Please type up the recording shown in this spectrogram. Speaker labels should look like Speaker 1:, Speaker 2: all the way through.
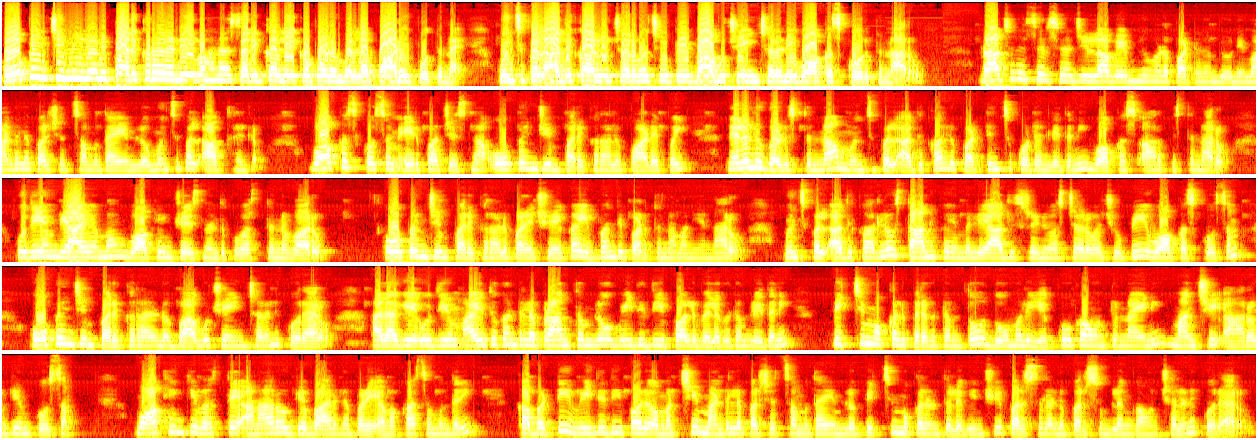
Speaker 1: Open జిమ్లోని పరికరాల నిర్వహణ సరిగ్గా లేకపోవడం వల్ల పాడైపోతున్నాయి. మున్సిపల్ అధికారులు చొరవ చూపి బాగు చేయించాలని వాకర్స్ కోరుతున్నారు. రాజన్న సిరిసిల్ల జిల్లా వేములవాడ పట్టణంలోని మండల పరిషత్ సముదాయంలో మున్సిపల్ ఆధ్వర్యంలో వాకర్స్ కోసం ఏర్పాటు చేసిన ఓపెన్ జిమ్ పరికరాలు పాడైపోయి నెలలు గడుస్తున్నా మున్సిపల్ అధికారులు పట్టించుకోవడం లేదని వాకర్స్ ఆరోపిస్తున్నారు. ఉదయం వ్యాయామం వాకింగ్ చేసినందుకు వస్తున్న వారు ఓపెన్ జిమ్ పరికరాలు పనిచేయక ఇబ్బంది పడుతున్నామని అన్నారు. మున్సిపల్ అధికారులు స్థానిక ఎమ్మెల్యే ఆది శ్రీనివాస్ చొరవ చూపి వాకర్స్ కోసం ఓపెన్ జిమ్ పరికరాలను బాగు చేయించాలని కోరారు. అలాగే ఉదయం ఐదు గంటల ప్రాంతంలో వీధి దీపాలు వెలగటం లేదని పిచ్చి మొక్కలు పెరగటంతో దోమలు ఎక్కువగా ఉంటున్నాయని మంచి ఆరోగ్యం కోసం. వాకింగ్కి వస్తే అనారోగ్య బారిన పడే అవకాశం ఉందని కాబట్టి వీధి దీపాలు అమర్చి మండల పరిషత్ సముదాయంలో పిచ్చి మొక్కలను తొలగించి పరిసరాలను పరిశుభ్రంగా ఉంచాలని కోరారు.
